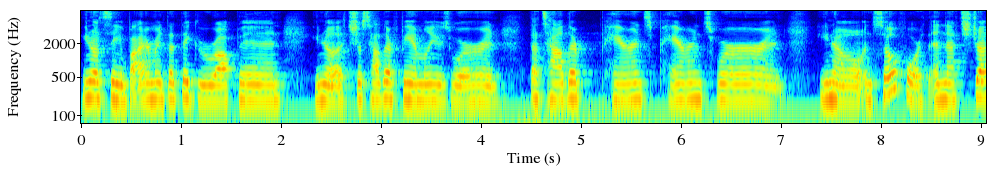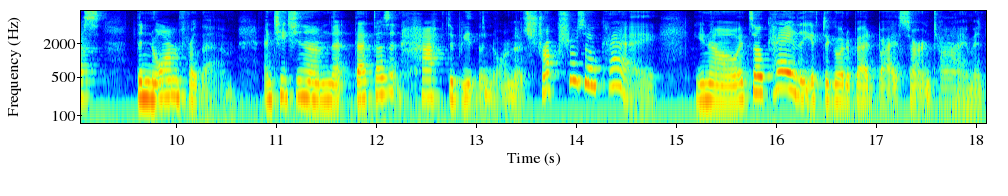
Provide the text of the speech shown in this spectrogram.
You know it's the environment that they grew up in. You know it's just how their families were and that's how their parents parents parents were and you know and so forth. And that's just the norm for them. And teaching them that that doesn't have to be the norm that structure's okay. You know it's okay that you have to go to bed by a certain time. And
